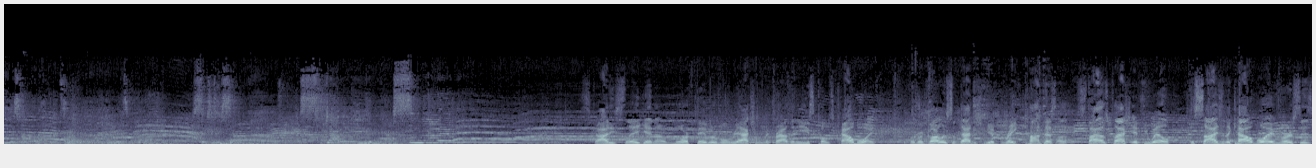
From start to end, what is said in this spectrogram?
He is from Providence, he weighs in at 167 pounds. Scotty Slade. Scotty Slade getting a more favorable reaction from the crowd than the East Coast Cowboy. But regardless of that, this should be a great contest, a styles clash, if you will. The size of the Cowboy versus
